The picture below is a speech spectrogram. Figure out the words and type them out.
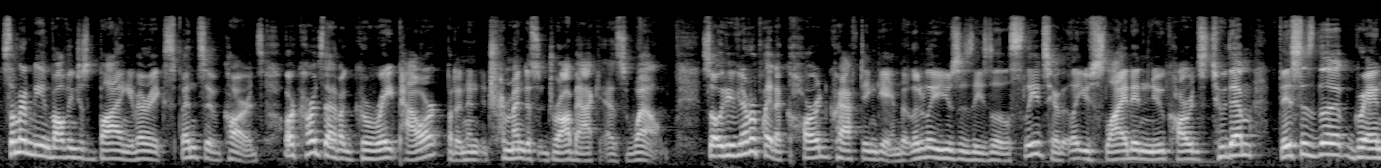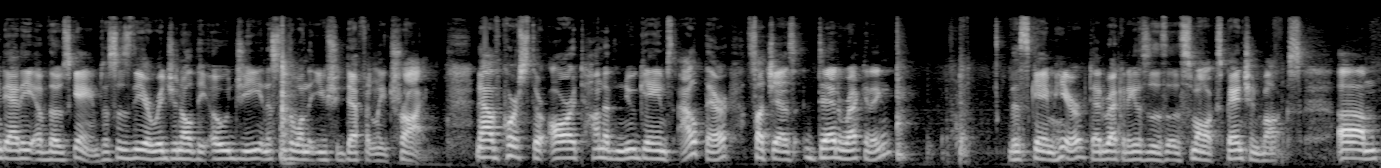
Some are going to be involving just buying very expensive cards, or cards that have a great power, but a, a tremendous drawback as well. So if you've never played a card crafting game that literally uses these little sleeves here that let you slide in new cards to them, this is the granddaddy of those games. This is the original, the OG, and this is the one that you should definitely try. Now, of course, there are a ton of new games out there, such as Dead Reckoning, this game here, Dead Reckoning, this is a small expansion box, um,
